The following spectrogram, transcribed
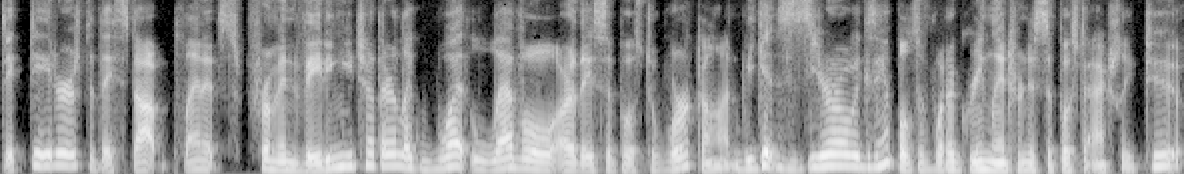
dictators? Do they stop planets from invading each other? Like what level are they supposed to work on? We get zero examples of what a green lantern is supposed to actually do. Do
